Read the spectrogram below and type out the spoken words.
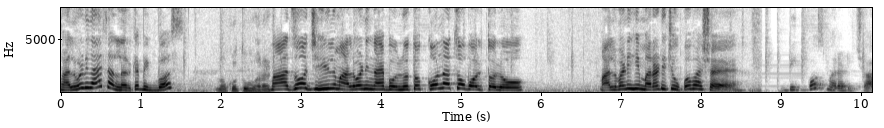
मालवणी नाही चालणार का बिग बॉस? नको तू मराठी माझो झील मालवणी नाही बोललो तो कोणाचो बोलतलो? मालवणी ही मराठीची उपभाषा आहे. बिग बॉस मराठीच्या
